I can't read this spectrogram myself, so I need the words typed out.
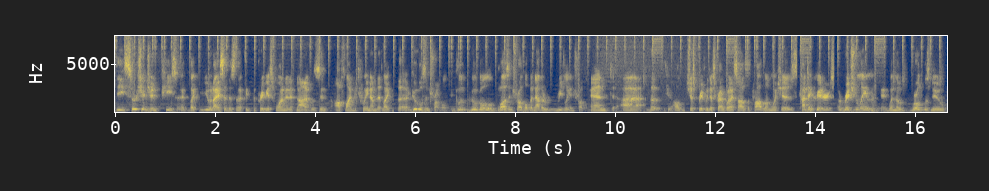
the search engine piece, uh, like you and I said this in I think the previous one, and if not, it was in offline between them. That like the Google's in trouble. Google was in trouble, but now they're really in trouble. And uh, the I'll just briefly describe what I saw as the problem, which is content creators originally, when the world was new,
